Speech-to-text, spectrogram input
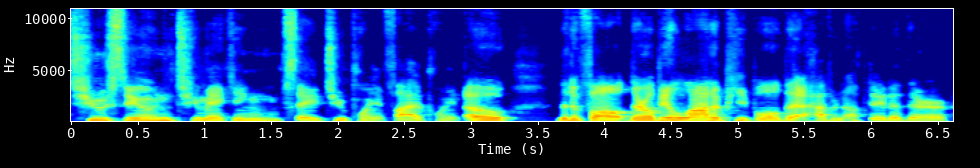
too soon to making, say, 2.5.0, the default, there will be a lot of people that haven't updated their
